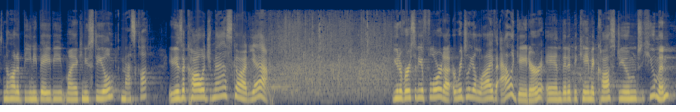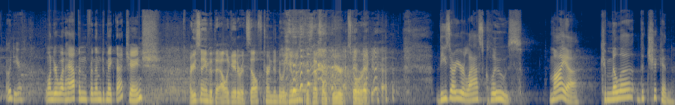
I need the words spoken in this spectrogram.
is not a beanie baby. Maya, can you steal? Mascot. It is a college mascot, yeah. University of Florida, originally a live alligator, and then it became a costumed human. Oh dear. Wonder what happened for them to make that change. Are you saying that the alligator itself turned into a human? Because that's a weird story. These are your last clues. Maya, Camilla the chicken.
